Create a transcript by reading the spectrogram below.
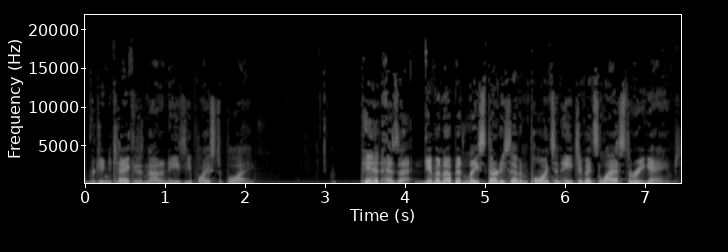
Virginia Tech is not an easy place to play. Pitt has uh, given up at least 37 points in each of its last three games.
